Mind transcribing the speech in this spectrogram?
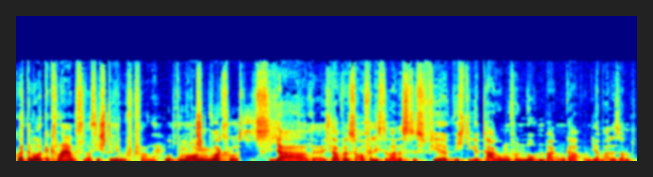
Guten Morgen, Klaus. Was ist dir aufgefallen? Guten Morgen, Markus. Ja, ich glaube, das Auffälligste war, dass es vier wichtige Tagungen von Notenbanken gab und die haben allesamt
